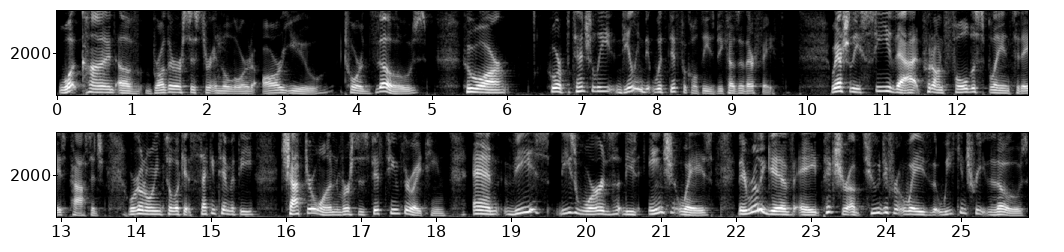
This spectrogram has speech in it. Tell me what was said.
What kind of brother or sister in the Lord are you toward those who are who are potentially dealing with difficulties because of their faith? We actually see that put on full display in today's passage. We're going to look at 2 Timothy chapter 1 verses 15 through 18. And these these words, these ancient ways, they really give a picture of two different ways that we can treat those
